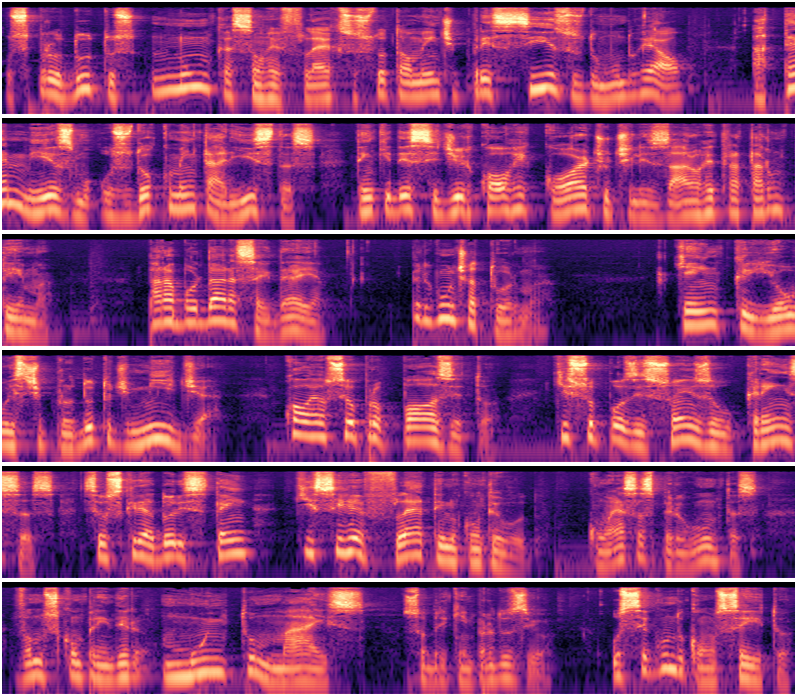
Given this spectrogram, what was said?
os produtos nunca são reflexos totalmente precisos do mundo real. Até mesmo os documentaristas têm que decidir qual recorte utilizar ao retratar um tema. Para abordar essa ideia, pergunte à turma: quem criou este produto de mídia? Qual é o seu propósito? Que suposições ou crenças seus criadores têm que se refletem no conteúdo? Com essas perguntas, vamos compreender muito mais sobre quem produziu. O segundo conceito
